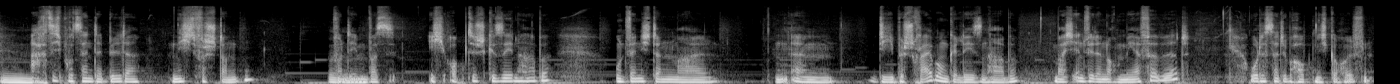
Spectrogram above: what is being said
80% der Bilder nicht verstanden von dem, was ich optisch gesehen habe. Und wenn ich dann mal ähm, die Beschreibung gelesen habe, war ich entweder noch mehr verwirrt oder es hat überhaupt nicht geholfen.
